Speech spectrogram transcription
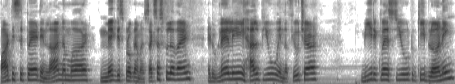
Participate in Learn Number, make this program a successful event. It will really help you in the future. We request you to keep learning,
